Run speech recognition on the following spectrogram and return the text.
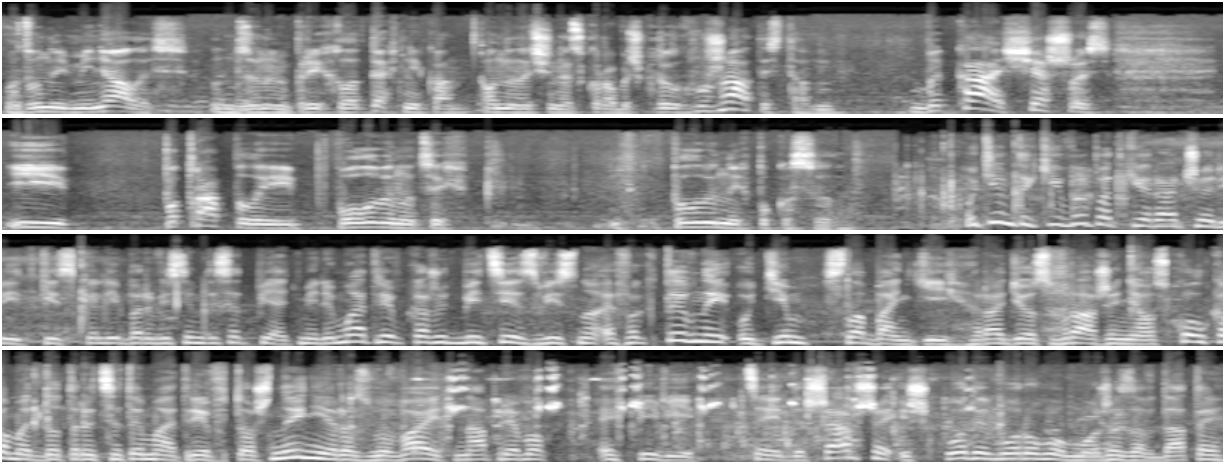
от вони мінялись, за ними приїхала техніка, вони починають з коробочки розгружатись, там БК, ще щось. І потрапили, і половину цих половину їх покосили. Утім, такі випадки радше рідкість. Калібр 85 мм, кажуть бійці, звісно, ефективний, утім слабенький. Радіус враження осколками до 30 метрів. Тож нині розвивають напрямок FPV. Це і дешевше, і шкоди ворогу може завдати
